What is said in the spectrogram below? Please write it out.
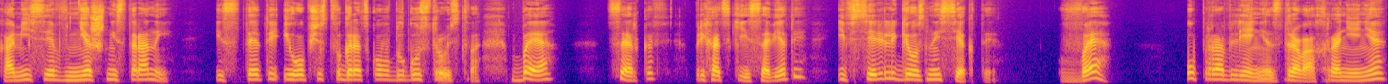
Комиссия внешней стороны эстеты и общество городского благоустройства. Б. Церковь, приходские советы и все религиозные секты. В. Управление здравоохранения,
